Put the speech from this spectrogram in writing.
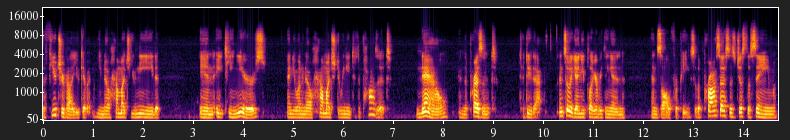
the future value given. You know how much you need in 18 years, and you want to know how much do we need to deposit now in the present to do that. And so again, you plug everything in and solve for p. So the process is just the same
